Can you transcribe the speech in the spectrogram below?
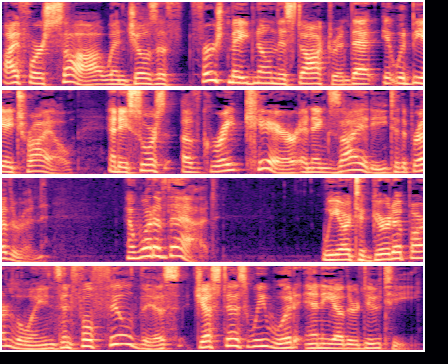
I foresaw when Joseph first made known this doctrine that it would be a trial and a source of great care and anxiety to the brethren. And what of that? We are to gird up our loins and fulfill this just as we would any other duty.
